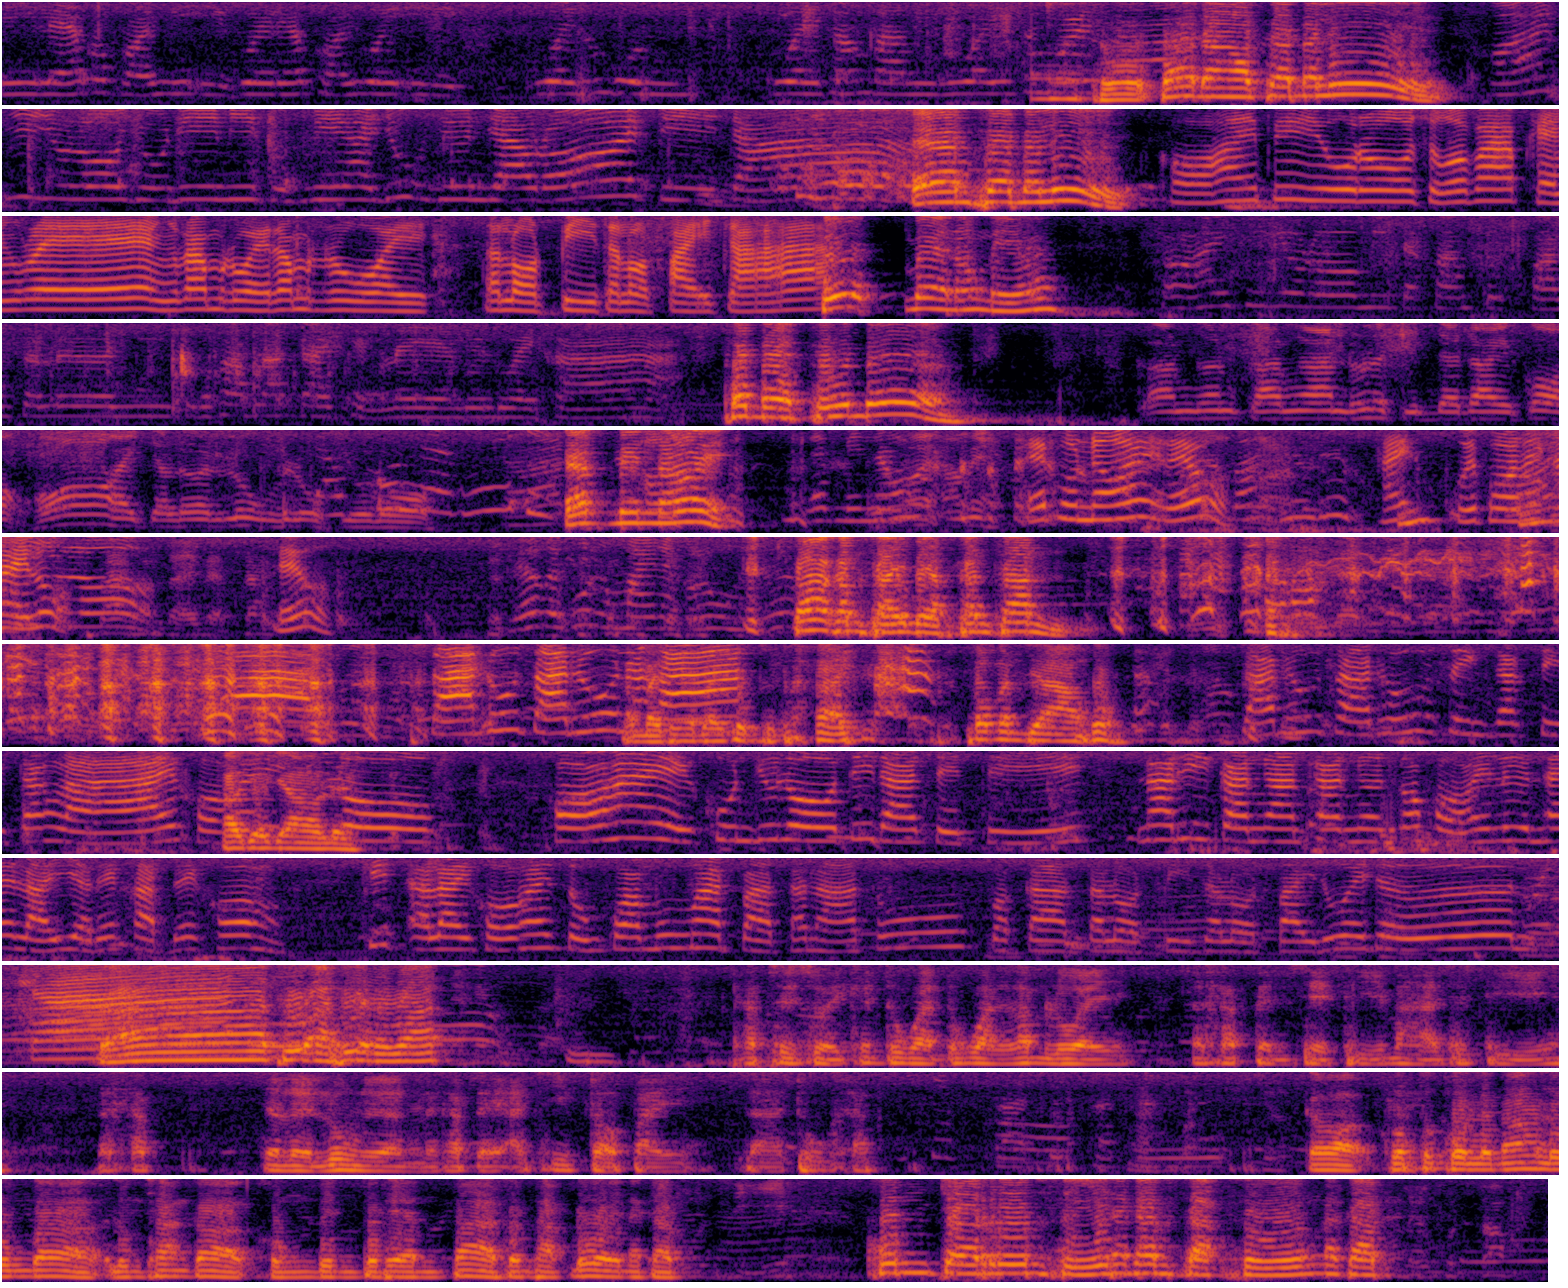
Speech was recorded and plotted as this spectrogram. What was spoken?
มีแล้วก็ขอให้มีอีกรวยแล้วขอให้รวยอีกรวยทั้งบุญรวยทั้งบารมีรวยทั้งรวย ถูกป้าดาวแฟมิลี่ ขอให้พี่ยูโรอยู่ดีมีสุขมีอายุยืนยาวร้อยปีจ้า แอนแฟมิลี่ขอให้พี่ยูโรสุขภาพแข็งแรง ร่ำรวยร่ำรวย ตลอดปีตลอดไปจ้าปุ๊แม่น้องเหมียวขอให้พี่ยูโรมีแต่ความสุขความเจริญ มีสุขภาพร่างกายแข็งแรงรวยๆค่ะพ่อบอดฟื้นเด้อการเงินการงานธุรกิจใดๆ ก็ขอให้เจริญรุ่งลูกยูโรแอดมินน้อยน้อยเอาไหมเอ็ดมุนน้อยเร็วให้อวยพรให้ใครลูกเร็ว ป้าคำใสแบบสั้นสาธุสาธุๆทำนะไมถึงคะ เอาไปคนสุดท้าย เพราะมันยาว สาธุสาธุสิ่งศักดิ์สิทธิ์ทั้งหลาย ขอเอายาวๆเลยให้โขอให้คุณยุโรที่ดาเศรษฐีหน้าที่การงานการเงินก็ขอให้ลื่นให้ไหล อย่าได้ขัดได้ข้อง คิดอะไรขอให้สมความมุ่งมา่ปรารถนาทุกประการตลอดปีตลอดไปด้วยเถินจ้าสาธุอภิอนุวัตครับสวยๆขึ้นทุกวันทุกวันร่ำรวยนะครับ เป็นเศรษฐีมหาเศรษฐีนะครับเจริญรุ่งเรืองนะครับ ในอาชีพต่อไปสาธุครับ ก็ครบทุกคนแล้วเนาะลุงก็ลุงช่างก็คงเป็นตัวแทนป้าสมผักด้วยนะครับ คุณจรูนศรีนะครับศักดิ์สูงนะครับ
